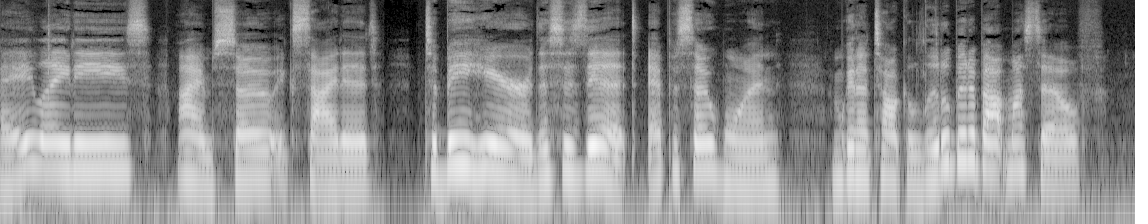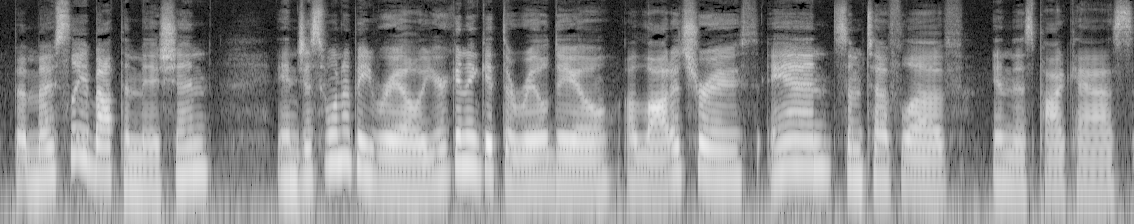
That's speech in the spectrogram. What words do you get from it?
Hey, ladies. I am so excited to be here. This is it, episode one. I'm going to talk a little bit about myself, but mostly about the mission. And just want to be real. You're going to get the real deal, a lot of truth, and some tough love in this podcast.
